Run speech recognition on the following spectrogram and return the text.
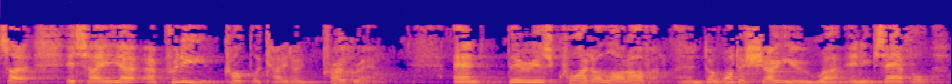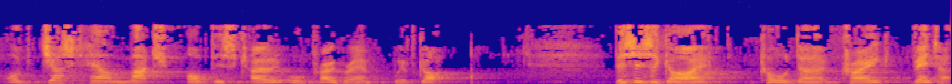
So it's a, uh, a pretty complicated program, and there is quite a lot of it. And I want to show you uh, an example of just how much of this code or program we've got. This is a guy called uh, Craig Venter.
